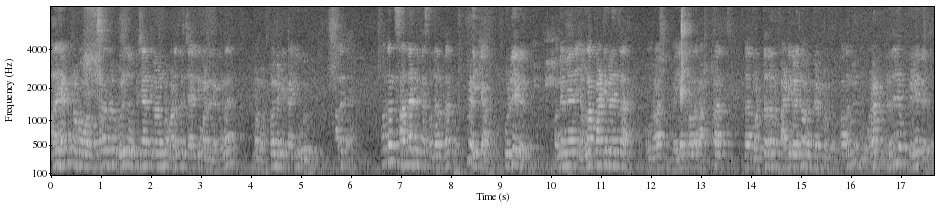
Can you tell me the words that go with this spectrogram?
ಅದ್ರ ಹೆಂಗೆ ಪ್ರಭಾವ ಅಂದ್ರೆ ಉಳಿದ ಉಪಜಾತಿಗಳನ್ನು ಒಡೆದ ಜಾತಿ ಮಾಡಿದ್ರೆ ನಾವು ಆಟೋಮೆಟಿಕ್ ಆಗಿ ಹೋಗ್ಬೇಕು ಅದಕ್ಕೆ ಒಂದೊಂದು ಸಾಂದರ್ಭಿಕ ಸಂದರ್ಭದಾಗ ಅಷ್ಟು ಐಕ್ಯ ಆಗಬೇಕು. ಕೊಡ್ಲೇಬೇಕು ಒಮ್ಮೊಮ್ಮೆ ಎಲ್ಲ ಪಾರ್ಟಿಗಳಿಂದ ರಾಷ್ಟ್ರ ವೈಯಕ್ತಿಕ ರಾಷ್ಟ್ರದ ದೊಡ್ಡ ದೊಡ್ಡ ಪಾರ್ಟಿಗಳಿಂದ ಅವ್ರು ಭೇಟಿ ಕೊಡ್ತಾರೆ. ಅದ್ರ ಬಿಟ್ಟು ಹೋರಾಟ ತಿಳಿದೇ ತಿಳಿಯಬೇಕು.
